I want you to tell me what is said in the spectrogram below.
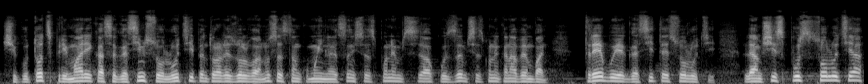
și cu toți primarii ca să găsim soluții pentru a rezolva. Nu să stăm cu mâinile sân și să spunem, să acuzăm și să spunem că nu avem bani. Trebuie găsite soluții. Le-am și spus soluția,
